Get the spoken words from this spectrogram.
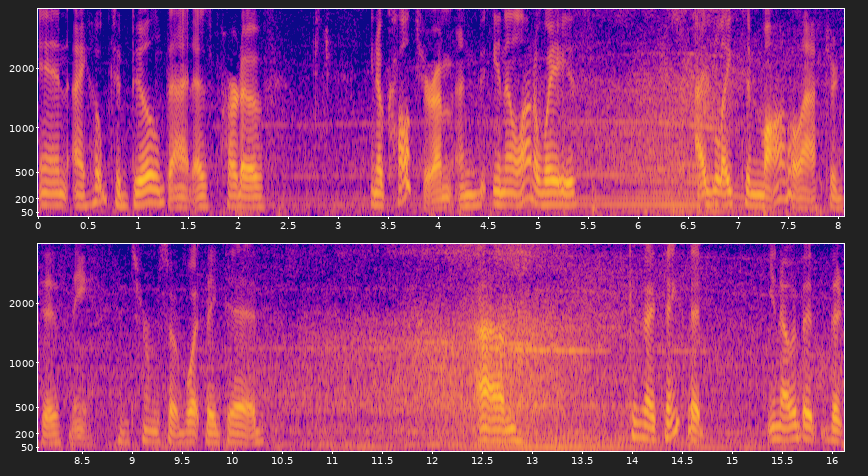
and I hope to build that as part of, you know, culture. I'm, and in a lot of ways, I'd like to model after Disney in terms of what they did because um, I think that you know that, that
